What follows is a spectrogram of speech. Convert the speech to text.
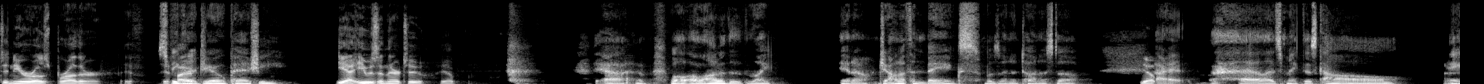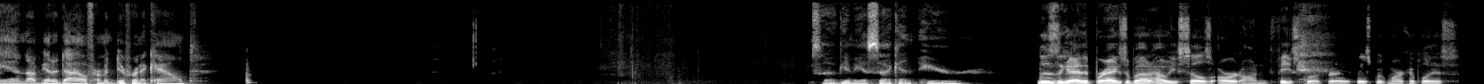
De Niro's brother. If Speaking if I, of Joe Pesci, yeah, he was in there too. Yep. yeah. Well, a lot of the like, you know, Jonathan Banks was in a ton of stuff. Yep. All right, uh, let's make this call. And I've got to dial from a different account. So give me a second here. This is the guy that brags about how he sells art on Facebook, right? Facebook Marketplace.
